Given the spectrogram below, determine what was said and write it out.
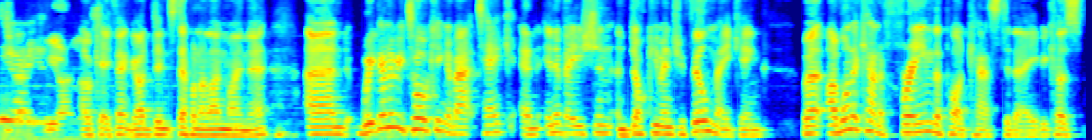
We are, we are yes. Okay, thank God. Didn't step on a landmine there. And we're going to be talking about tech and innovation and documentary filmmaking. But I want to kind of frame the podcast today because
